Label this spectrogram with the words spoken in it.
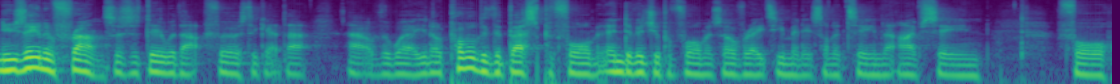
New Zealand, France. Let's just deal with that first to get that out of the way. You know, probably the best performance, individual performance over 80 minutes on a team that I've seen for.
